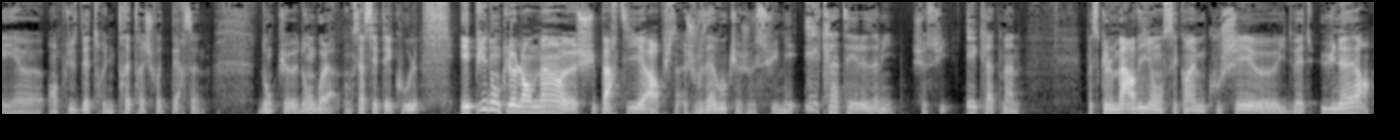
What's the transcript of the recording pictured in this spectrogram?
et euh, en plus d'être une très très chouette personne. Donc euh, donc voilà, donc ça c'était cool. Et puis donc le lendemain, euh, je suis parti. Alors putain, je vous avoue que je suis mais éclaté les amis. Je suis éclatman. Parce que le mardi, on s'est quand même couché, il devait être une heure.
